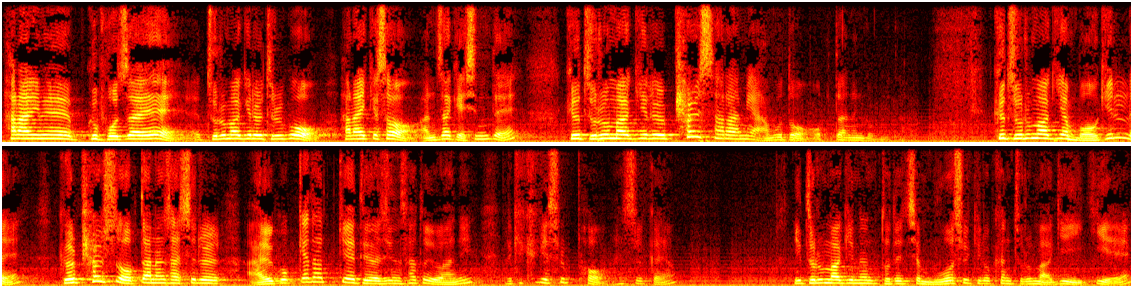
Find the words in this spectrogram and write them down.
하나님의 그 보좌에 두루마기를 들고 하나님께서 앉아 계신데 그 두루마기를 펼 사람이 아무도 없다는 겁니다. 그 두루마기가 뭐길래 그걸 펼 수 없다는 사실을 알고 깨닫게 되어진 사도 요한이 이렇게 크게 슬퍼했을까요? 이 두루마기는 도대체 무엇을 기록한 두루마기이기에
